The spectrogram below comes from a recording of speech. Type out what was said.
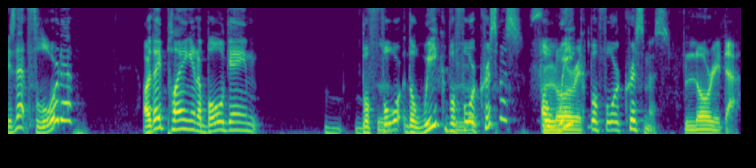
Is that Florida? Are they playing in a bowl game before the week before Christmas? A Florida. week before Christmas. Florida.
